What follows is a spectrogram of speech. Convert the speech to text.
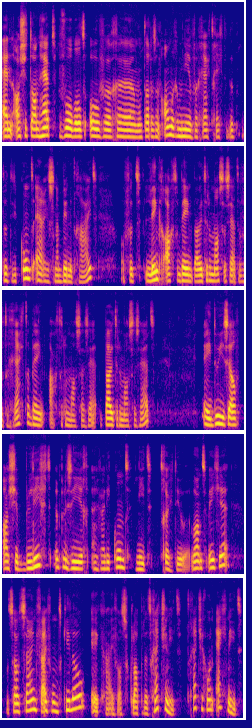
en als je het dan hebt bijvoorbeeld over, uh, want dat is een andere manier van rechtrichten, dat, dat die kont ergens naar binnen draait. Of het linker achterbeen buiten de massa zet, of het rechterbeen achter de massa zet, buiten de massa zet. Hey, doe jezelf alsjeblieft een plezier en ga die kont niet terugduwen. Want weet je, wat zou het zijn, 500 kilo? Ik ga je vast verklappen, dat red je niet. Dat red je gewoon echt niet.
